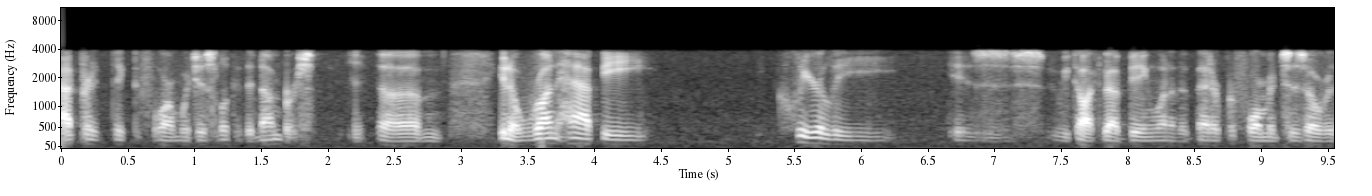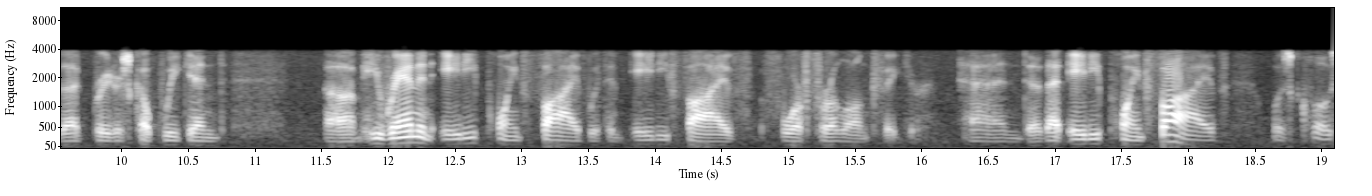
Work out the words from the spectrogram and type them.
at Predicteform, which is look at the numbers. Um, you know, Runhappy clearly is. We talked about being one of the better performances over that Breeders' Cup weekend um, he ran an 80.5 with an 85 four furlong figure, and uh, that 80.5 was close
